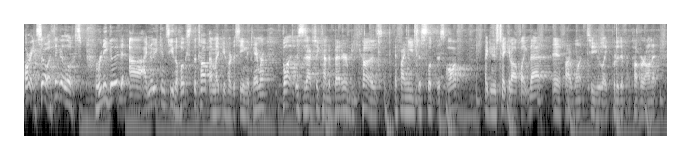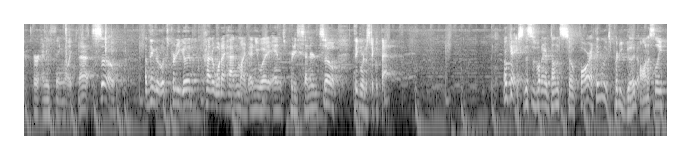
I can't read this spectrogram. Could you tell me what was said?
All right, so I think it looks pretty good. Uh, I know you can see the hooks at the top. That might be hard to see in the camera, but this is actually kind of better because if I need to slip this off, I can just take it off like that if I want to like put a different cover on it or anything like that. So I think that looks pretty good, kind of what I had in mind anyway, and it's pretty centered. So I think we're gonna stick with that. Okay, so this is what I've done so far. I think it looks pretty good, honestly.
